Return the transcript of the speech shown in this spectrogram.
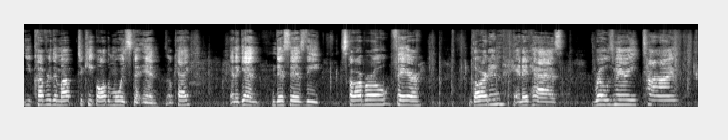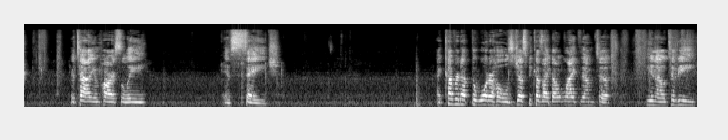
You cover them up to keep all the moisture in, okay? And again, this is the Scarborough Fair Garden, and it has rosemary, thyme, Italian parsley, and sage. I covered up the water holes just because I don't like them to, you know, to be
